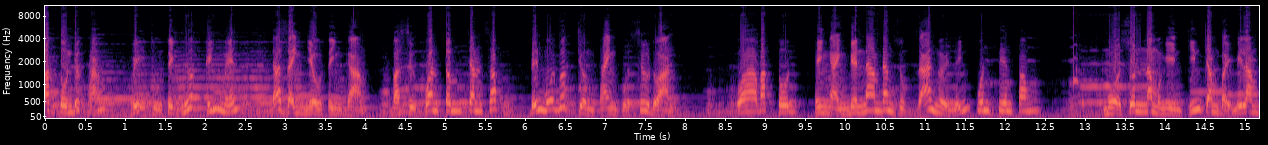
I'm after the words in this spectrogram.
Bác Tôn Đức Thắng, vị chủ tịch nước kính mến đã dành nhiều tình cảm và sự quan tâm chăm sóc đến mỗi bước trưởng thành của sư đoàn. Qua Bắc Tôn, hình ảnh miền Nam đang rục rã người lính quân tiên phong. Mùa xuân năm 1975,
